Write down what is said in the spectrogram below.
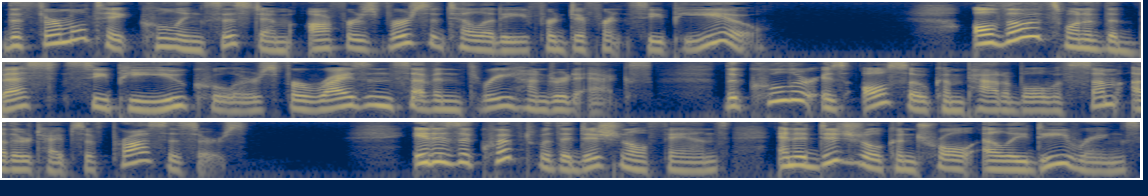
the Thermaltake cooling system offers versatility for different CPU. Although it's one of the best CPU coolers for Ryzen 7 300X, the cooler is also compatible with some other types of processors. It is equipped with additional fans and a digital control LED rings,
